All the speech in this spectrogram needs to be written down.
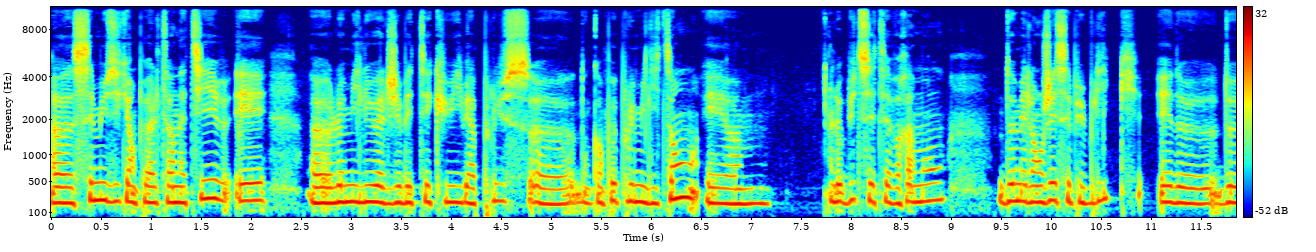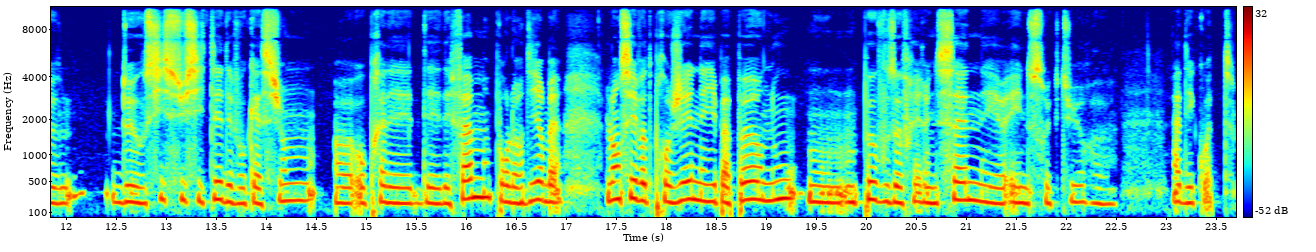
euh, ces musiques un peu alternatives et euh, le milieu LGBTQIA, donc un peu plus militant. Et le but, c'était vraiment de mélanger ces publics et de, aussi susciter des vocations euh, auprès des, femmes pour leur dire ben, lancez votre projet, n'ayez pas peur, nous, on, peut vous offrir une scène et, une structure euh, adéquate.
